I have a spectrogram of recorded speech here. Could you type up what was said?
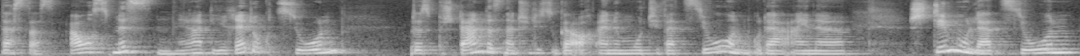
dass das Ausmisten, ja, die Reduktion des Bestandes natürlich sogar auch eine Motivation oder eine Stimulation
